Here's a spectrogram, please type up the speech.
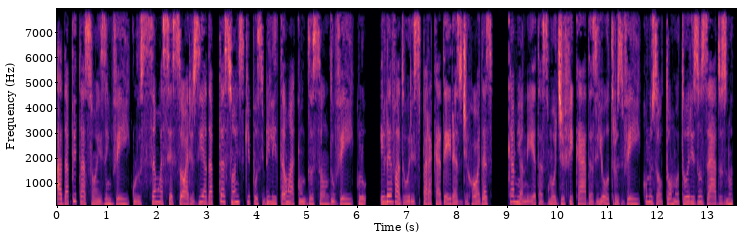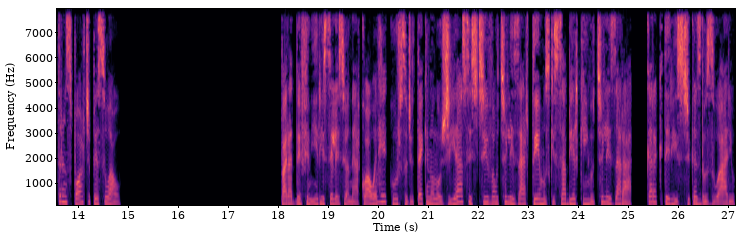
Adaptações em veículos são acessórios e adaptações que possibilitam a condução do veículo, elevadores para cadeiras de rodas, caminhonetas modificadas e outros veículos automotores usados no transporte pessoal. Para definir e selecionar qual é o recurso de tecnologia assistiva a utilizar temos que saber quem utilizará, características do usuário,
